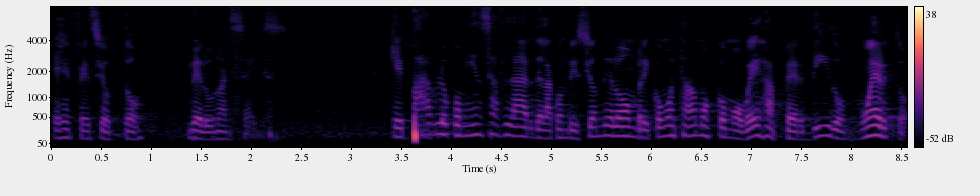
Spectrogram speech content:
es Efesios 2, del 1 al 6. Que Pablo comienza a hablar de la condición del hombre y cómo estábamos como ovejas perdidos, muertos.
